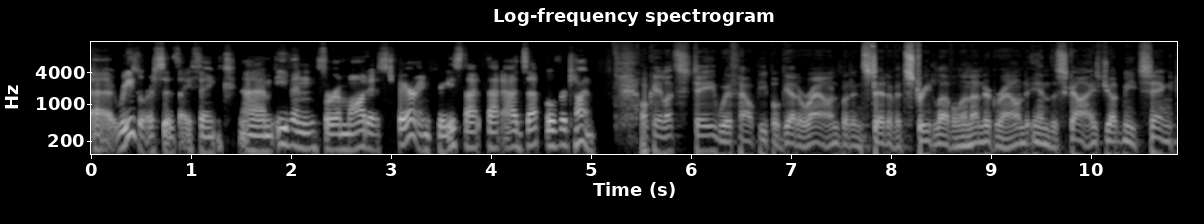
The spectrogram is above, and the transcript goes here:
uh, resources. I think um, even for a modest fare increase, that that adds up over time. Okay, let's stay with how people get around, but instead of at street level and underground in the skies, Jagmeet Singh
